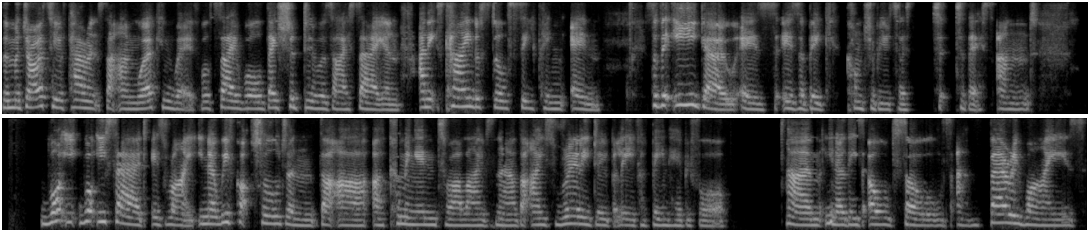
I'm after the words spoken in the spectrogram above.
the majority of parents that i'm working with will say well they should do as i say and and it's kind of still seeping in. So the ego is is a big contributor to, to this. And what you, what you said is right. You know, we've got children that are, are coming into our lives now that I really do believe have been here before um, you know, these old souls are very wise,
